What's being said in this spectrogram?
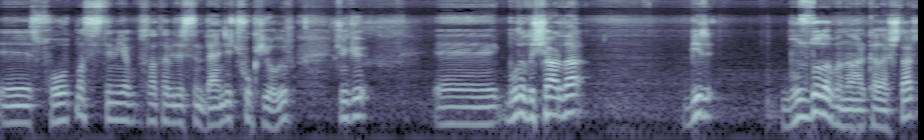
e, soğutma sistemi yapıp satabilirsin. Bence çok iyi olur. Çünkü e, burada dışarıda bir buzdolabını arkadaşlar,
